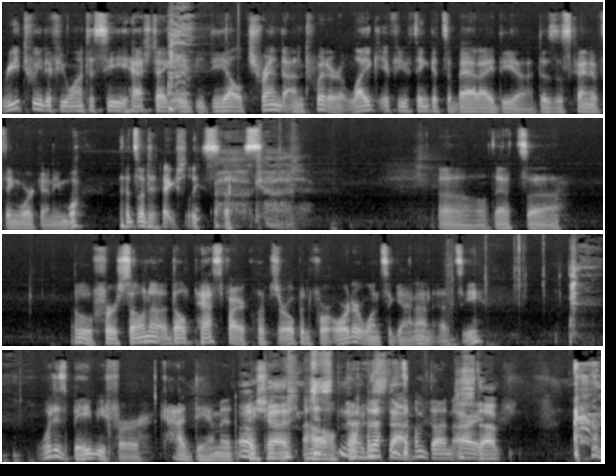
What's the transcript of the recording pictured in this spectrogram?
retweet if you want to see hashtag ABDL trend on Twitter. Like if you think it's a bad idea. Does this kind of thing work anymore? That's what it actually says. Oh says. God. Oh, that's uh Oh, Fursona adult pacifier clips are open for order once again on Etsy. What is baby fur? God damn it. Oh, I should- God. Just- no, just stop. I'm done. Just All right. stop.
